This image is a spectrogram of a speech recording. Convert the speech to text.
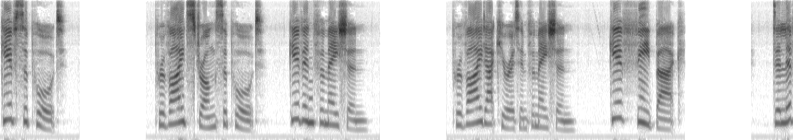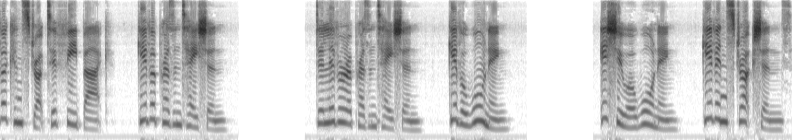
Give support. Provide strong support. Give information. Provide accurate information. Give feedback. Deliver constructive feedback. Give a presentation. Deliver a presentation. Give a warning. Issue a warning. Give instructions.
